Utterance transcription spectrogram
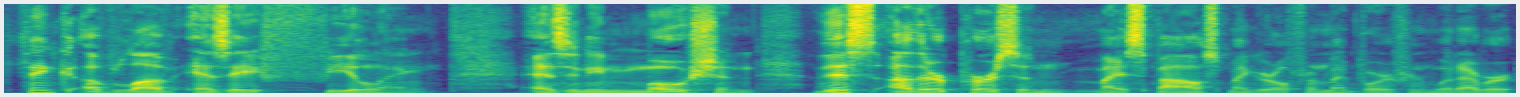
think of love as a feeling, as an emotion. This other person, my spouse, my girlfriend, my boyfriend, whatever,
